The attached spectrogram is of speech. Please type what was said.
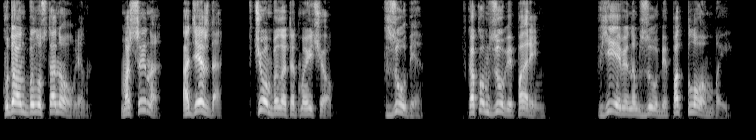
Куда он был установлен? Машина? Одежда? В чем был этот маячок? В зубе. В каком зубе, парень? В Евином зубе, под пломбой.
